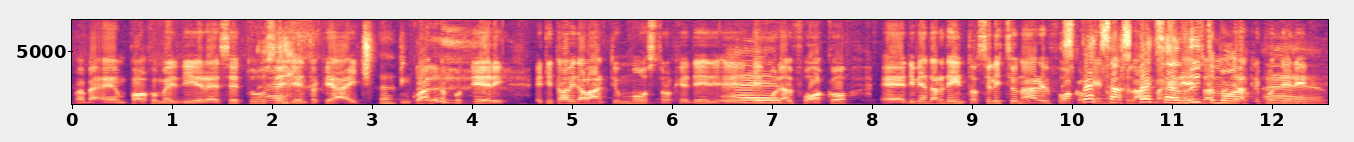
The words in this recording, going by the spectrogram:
Vabbè, è un po' come dire, se tu sei Eh. dentro che hai 50 poteri e ti trovi davanti un mostro che è de- è Eh. debole al fuoco, eh, devi andare dentro a selezionare il fuoco che Spezza, non ce l'hai, magari il hai usato ritmo. gli altri poteri.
